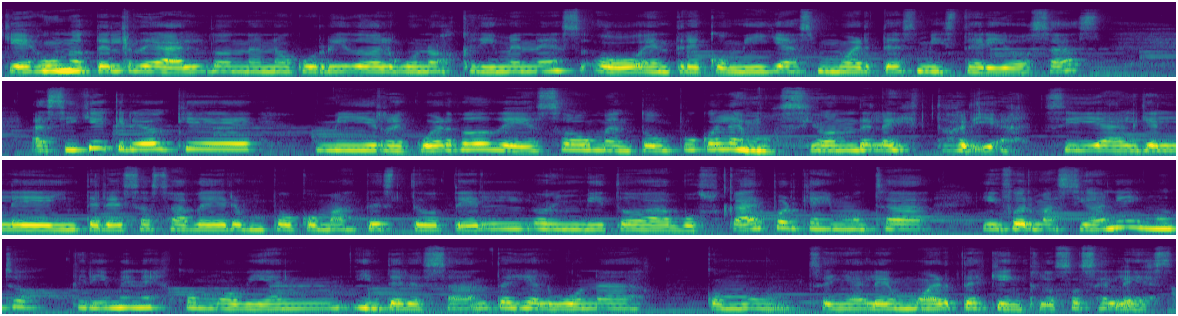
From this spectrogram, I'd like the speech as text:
que es un hotel real donde han ocurrido algunos crímenes o, entre comillas, muertes misteriosas. Así que creo que mi recuerdo de eso aumentó un poco la emoción de la historia. Si a alguien le interesa saber un poco más de este hotel, lo invito a buscar porque hay mucha información y hay muchos crímenes como bien interesantes y algunas como señalé muertes que incluso se les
